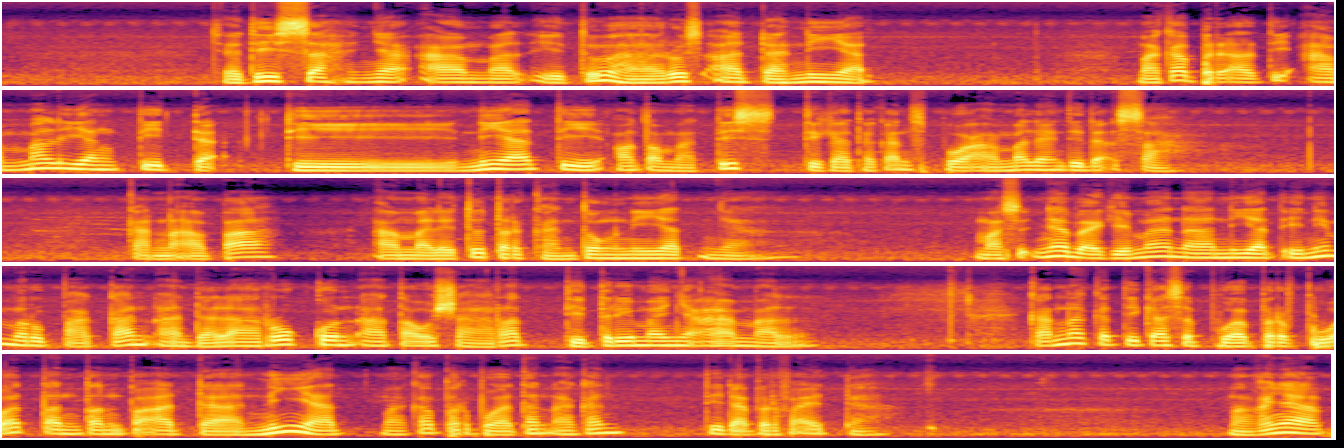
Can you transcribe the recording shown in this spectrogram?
Jadi sahnya amal itu harus ada niat. Maka berarti amal yang tidak diniati otomatis dikatakan sebuah amal yang tidak sah. Karena apa? Amal itu tergantung niatnya. Maksudnya bagaimana? Niat ini merupakan adalah rukun atau syarat diterimanya amal. Karena ketika sebuah perbuatan tanpa ada niat, maka perbuatan akan tidak berfaedah. Makanya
